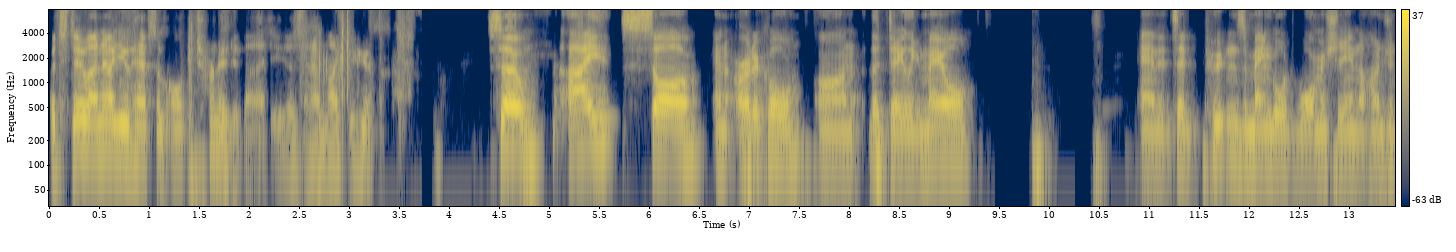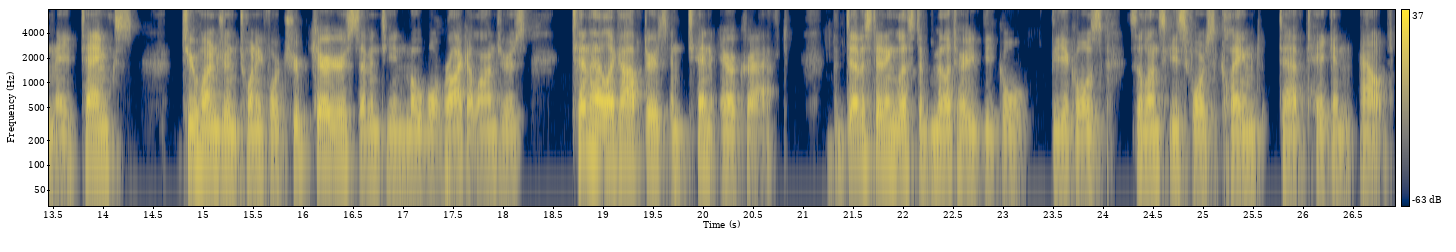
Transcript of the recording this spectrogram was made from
But Stu, I know you have some alternative ideas, and I'd like to hear them. So I saw an article on the Daily Mail, and it said Putin's mangled war machine, 108 tanks, 224 troop carriers, 17 mobile rocket launchers, 10 helicopters, and 10 aircraft. The devastating list of military vehicle vehicles Zelensky's force claimed to have taken out.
